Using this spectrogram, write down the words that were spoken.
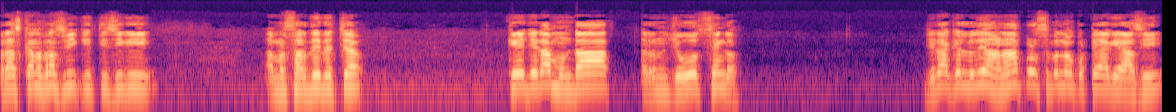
ਪ੍ਰੈਸ ਕਾਨਫਰੰਸ ਵੀ ਕੀਤੀ ਸੀਗੀ ਅੰਮ੍ਰਿਤਸਰ ਦੇ ਵਿੱਚ ਕਿ ਜਿਹੜਾ ਮੁੰਡਾ ਰਣਜੋਤ ਸਿੰਘ, ਜਿਹੜਾ ਕਿ ਲੁਧਿਆਣਾ ਪੁਲਿਸ ਵੱਲੋਂ ਕੁੱਟਿਆ ਗਿਆ ਸੀ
